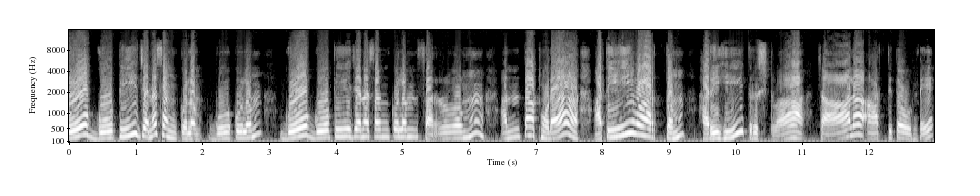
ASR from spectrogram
గో గోపీ జన సంకులం. గోకులం గో గోపీ జన సంకులం సర్వం అంతా కూడా అతీవార్తం హరిహి దృష్ట్వా. చాలా ఆర్తితో ఉంటే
